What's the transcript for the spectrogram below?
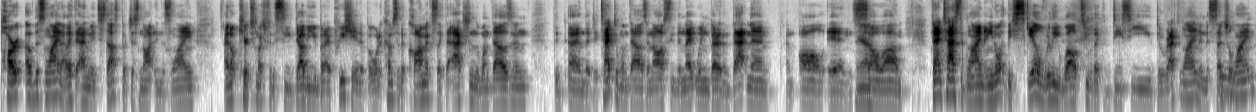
part of this line. I like the animated stuff, but just not in this line. I don't care too much for the CW, but I appreciate it. But when it comes to the comics, like the Action, the 1000, the, uh, and the Detective 1000, obviously the Nightwing better than Batman, I'm all in. Yeah. So um, fantastic line, and you know what? They scale really well too, with like the DC Direct line and Essential line,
